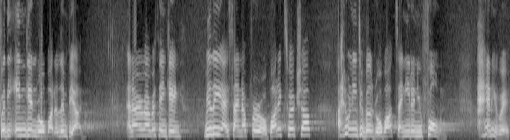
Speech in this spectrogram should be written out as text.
for the Indian Robot Olympiad. And I remember thinking, really, I signed up for a robotics workshop? I don't need to build robots, I need a new phone. Anyway,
